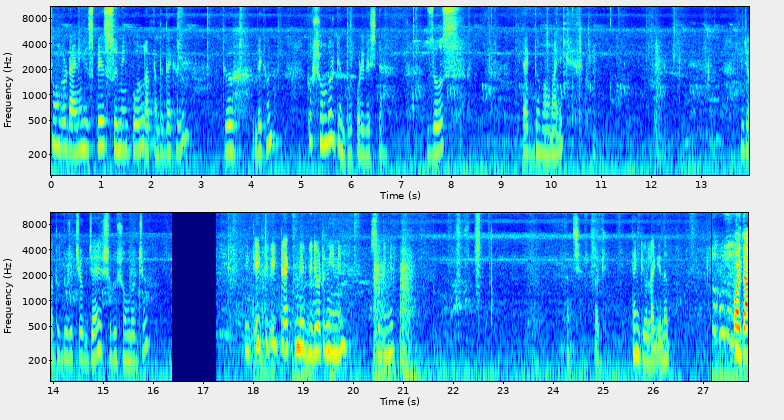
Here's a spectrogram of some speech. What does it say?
সুন্দর ডাইনিং স্পেস সুইমিং পুল আপনাদের দেখালাম। তো দেখুন খুব সুন্দর কিন্তু পরিবেশটা। জোস একদম অমায়িক। যত দূরে চোখ যায় শুধু সৌন্দর্য। একটু একটু এক মিনিট ভিডিওটা নিয়ে নিই সুইমিংয়ের আচ্ছা ওকে থ্যাংক ইউ লাগিয়ে দেন। ওই যা।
